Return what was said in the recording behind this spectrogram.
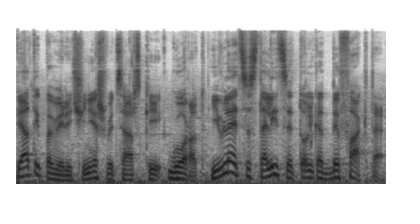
пятый по величине швейцарский город. Является столицей только де-факто,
